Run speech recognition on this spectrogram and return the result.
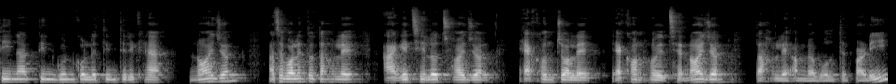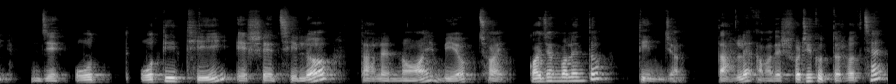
তিন আর তিন গুণ করলে তিন তিরিখা নয় জন আচ্ছা বলেন তো তাহলে আগে ছিল ছয় জন এখন চলে, এখন হয়েছে নয় জন তাহলে আমরা বলতে পারি যে অতিথি এসেছিল, তাহলে নয় বিয়োগ ছয়। কয়জন বলেন তো? তিনজন। তাহলে আমাদের সঠিক উত্তর হচ্ছে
